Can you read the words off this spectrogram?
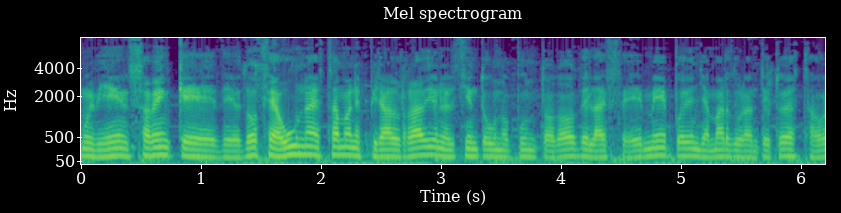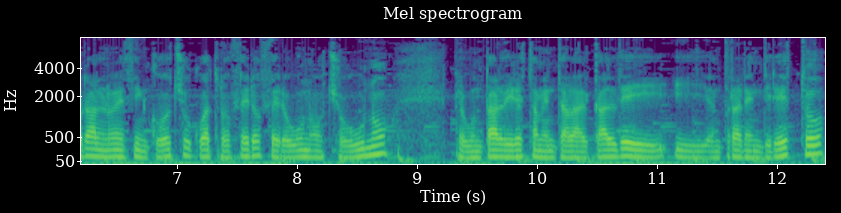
Muy bien, saben que de 12 a 1 estamos en Espiral Radio en el 101.2 de la FM. Pueden llamar durante toda esta hora al 958-400181, preguntar directamente al alcalde y, entrar en directo.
